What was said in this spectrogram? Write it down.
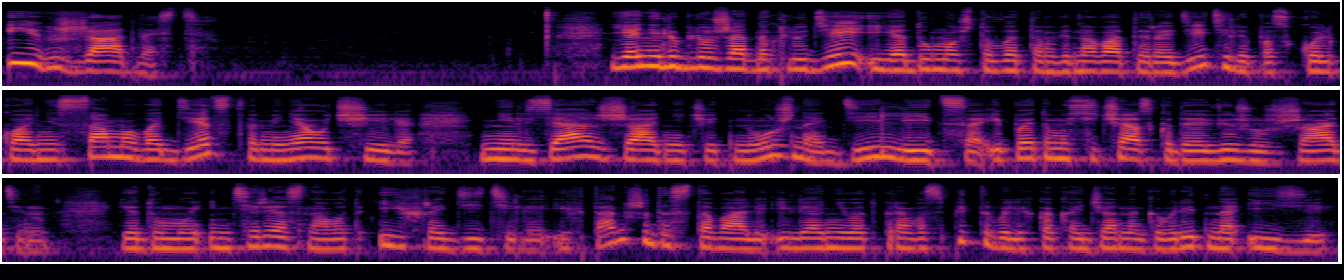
и их жадность. Я не люблю жадных людей, и я думаю, что в этом виноваты родители, поскольку они с самого детства меня учили. Нельзя жадничать, нужно делиться. И поэтому сейчас, когда я вижу жадин, я думаю, интересно, а вот их родители их также доставали, или они вот прям воспитывали их, как Айджана говорит, на изи?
